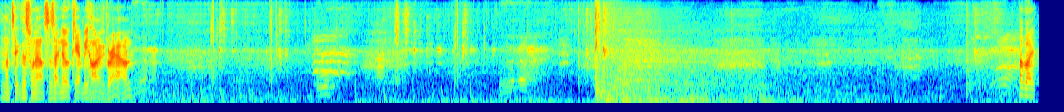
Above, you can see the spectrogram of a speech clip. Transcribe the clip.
I'm gonna take this one out since I know it can't be haunted ground. Bye-bye.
